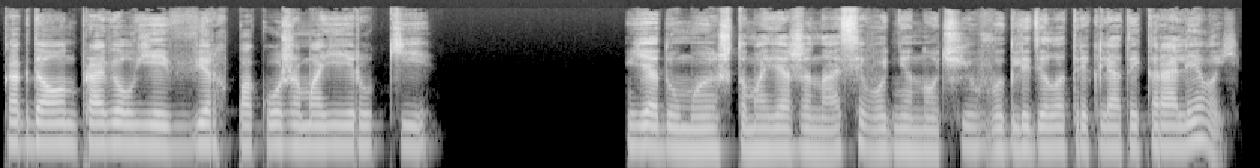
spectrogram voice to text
когда он провёл ей вверх по коже моей руки. Я думаю, что моя жена сегодня ночью выглядела треклятой королевой.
